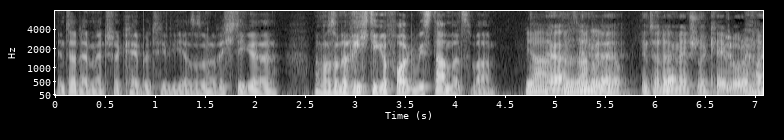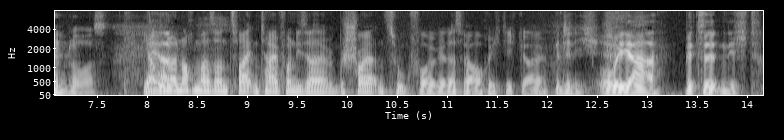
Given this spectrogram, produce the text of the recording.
Interdimensional Cable TV. Also so eine richtige, nochmal so eine richtige Folge, wie es damals war. Ja, ja alles entweder andere. Interdimensional Cable oder Mindblowers. Ja, ja. oder nochmal so einen zweiten Teil von dieser bescheuerten Zugfolge. Das wäre auch richtig geil. Bitte nicht. Oh ja, bitte nicht.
